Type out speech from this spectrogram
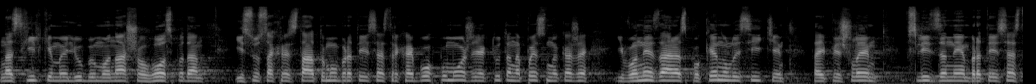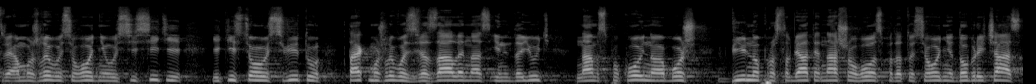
наскільки ми любимо нашого Господа Ісуса Христа. Тому, брати і сестри, хай Бог поможе, як тут написано, каже, і вони зараз покинули сіті та й пішли вслід за ним, брати і сестри. А можливо, сьогодні усі сіті, які з цього світу так можливо зв'язали нас і не дають нам спокійно або ж вільно прославляти нашого Господа, то сьогодні добрий час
